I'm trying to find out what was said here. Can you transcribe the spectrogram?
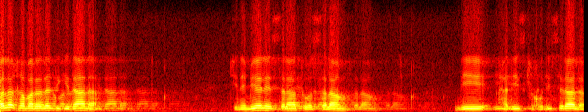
بل خبره ده چې دا ده چې نبی عليه الصلاه والسلام دی حدیث کې خودي سره له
